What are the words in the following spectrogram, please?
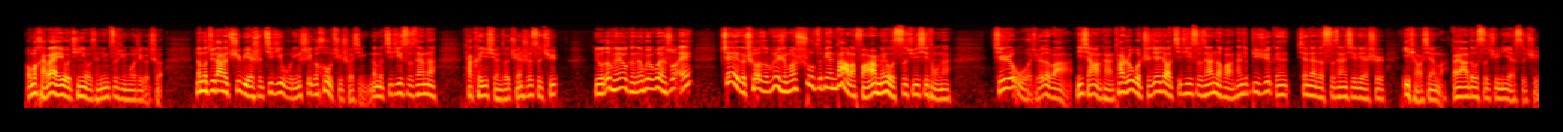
我们海外也有听友曾经咨询过这个车。那么最大的区别是，GT 五零是一个后驱车型，那么 GT 四三呢，它可以选择全时四驱。有的朋友可能会问说，哎，这个车子为什么数字变大了，反而没有四驱系统呢？其实我觉得吧，你想想看，它如果直接叫 GT 四三的话，那就必须跟现在的四三系列是一条线嘛，大家都四驱，你也四驱。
